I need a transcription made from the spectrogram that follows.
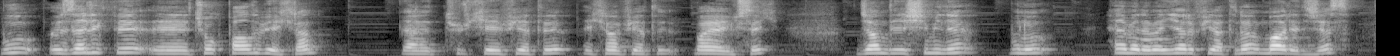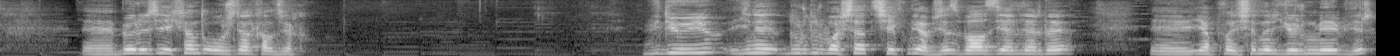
Bu özellikle e, çok pahalı bir ekran. Yani Türkiye fiyatı, ekran fiyatı bayağı yüksek. Cam değişimiyle bunu hemen hemen yarı fiyatına mal edeceğiz. Ee, Böylece ekranda orijinal kalacak. Videoyu yine durdur başlat şeklinde yapacağız. Bazı yerlerde e, yapılan işlemler görünmeyebilir.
